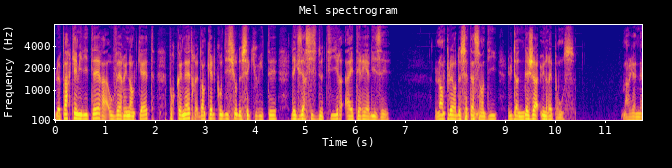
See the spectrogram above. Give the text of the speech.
Le parquet militaire a ouvert une enquête pour connaître dans quelles conditions de sécurité l'exercice de tir a été réalisé. L'ampleur de cet incendie lui donne déjà une réponse. Marianne.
